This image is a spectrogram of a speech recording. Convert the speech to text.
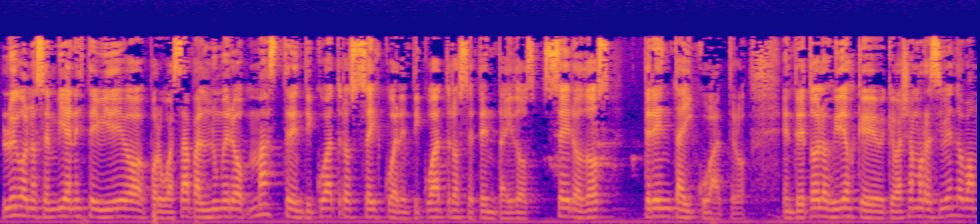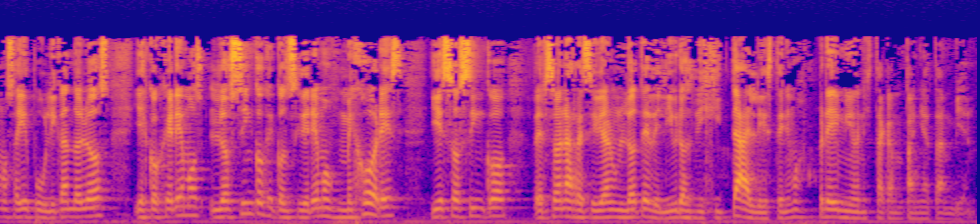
Luego nos envían este video por WhatsApp al número más 34 644 72 02 34. Entre todos los videos que, vayamos recibiendo vamos a ir publicándolos y escogeremos los 5 que consideremos mejores y esos 5 personas recibirán un lote de libros digitales. Tenemos premio en esta campaña también.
